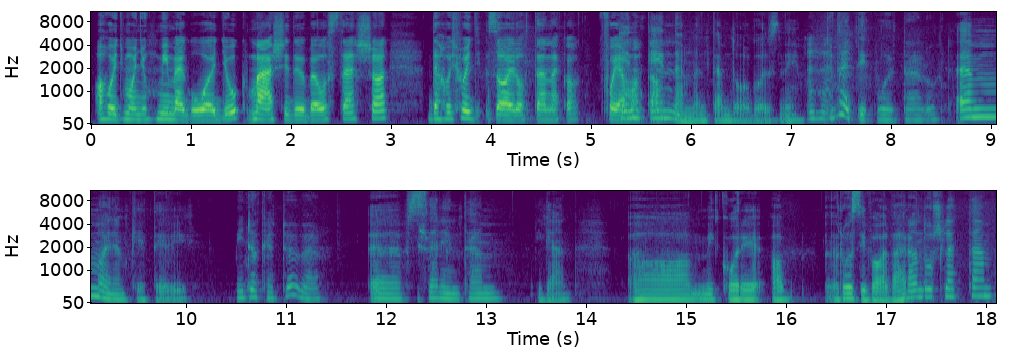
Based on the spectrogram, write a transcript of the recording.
ahogy mondjuk mi megoldjuk, más időbeosztással, de hogy hogy zajlott ennek a folyamata? Én, én nem mentem dolgozni. Uh-huh. Te meddig voltál ott? Um, majdnem két évig. Mind a kettővel? Uh, szerintem igen amikor a Rozival várandós lettem,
